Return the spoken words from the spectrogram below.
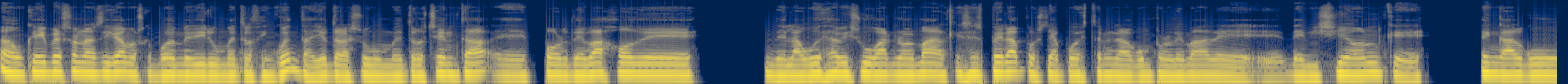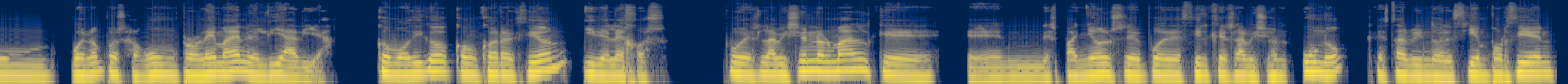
aunque hay personas, digamos, que pueden medir un metro cincuenta y otras un metro ochenta, eh, por debajo de, la agudeza visual normal que se espera, pues ya puedes tener algún problema de, visión que tenga algún, bueno, pues algún problema en el día a día. Como digo, con corrección y de lejos. Pues la visión normal, que en español se puede decir que es la visión 1, que estás viendo el 100%,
